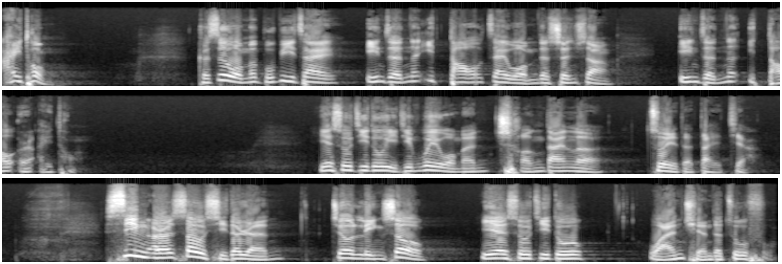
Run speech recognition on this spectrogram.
哀痛，可是我们不必再。因着那一刀在我们的身上，因着那一刀而哀痛。耶稣基督已经为我们承担了罪的代价。信而受洗的人，就领受耶稣基督完全的祝福。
